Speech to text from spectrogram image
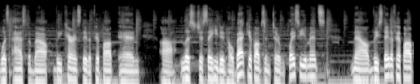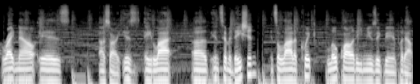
was asked about the current state of hip hop and uh, let's just say he didn't hold back. Hip hop's in a terrible place, he admits. Now, the state of hip hop right now is, uh, sorry, is a lot of intimidation. It's a lot of quick, low quality music being put out.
